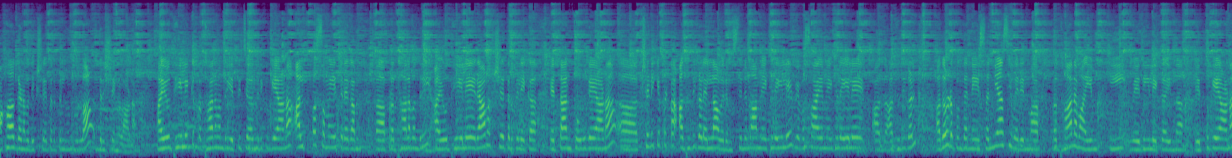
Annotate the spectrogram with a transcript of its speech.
മഹാഗണപതി ക്ഷേത്രത്തിൽ നിന്നുള്ള ദൃശ്യങ്ങളാണ്. അയോധ്യയിലേക്ക് പ്രധാനമന്ത്രി എത്തിച്ചേർന്നിരിക്കുകയാണ്. അല്പസമയത്തിനകം പ്രധാനമന്ത്രി അയോധ്യയിലെ രാമക്ഷേത്രത്തിലേക്ക് എത്താൻ പോവുകയാണ്. ക്ഷണിക്കപ്പെട്ട അതിഥികൾ എല്ലാവരും സിനിമാ മേഖലയിലെ വ്യവസായ മേഖലയിലെ അതിഥികൾ അതോടൊപ്പം തന്നെ സന്യാസി വര്യന്മാർ പ്രധാനമായും ഈ വേദിയിലേക്ക് ഇന്ന് എത്തുകയാണ്.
